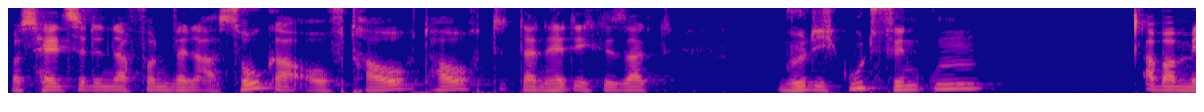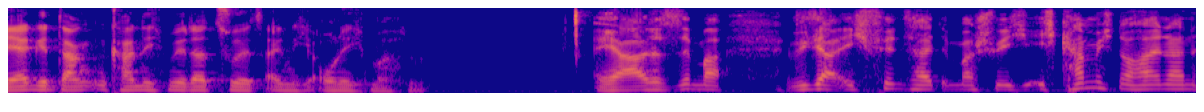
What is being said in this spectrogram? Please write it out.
was hältst du denn davon, wenn Ahsoka auftaucht, dann hätte ich gesagt, würde ich gut finden, aber mehr Gedanken kann ich mir dazu jetzt eigentlich auch nicht machen. Ja, das ist immer, wie gesagt, ich finde es halt immer schwierig. Ich kann mich noch erinnern,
